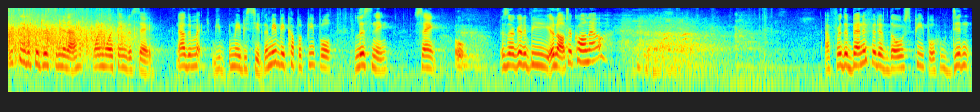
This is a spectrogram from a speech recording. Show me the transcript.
Be seated for just a minute. I have one more thing to say. Now, there may, you may be seated. There may be a couple of people listening saying, oh, is there going to be an altar call now? now, for the benefit of those people who didn't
